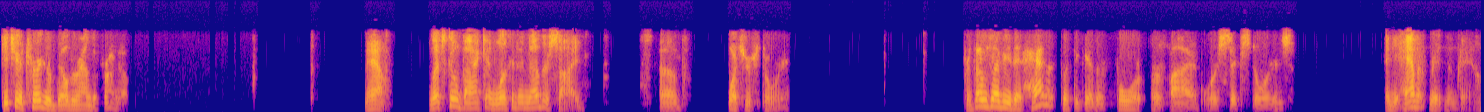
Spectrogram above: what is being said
get you a trigger built around the front of them. Now, let's go back and look at another side of what's your story. For those of you that haven't put together four or five or six stories, and you haven't written them down,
